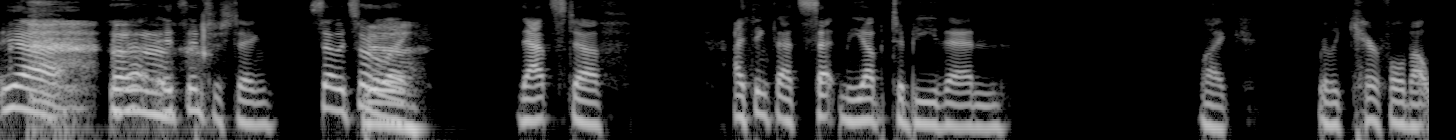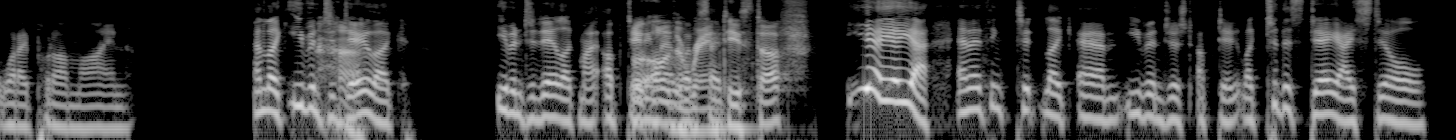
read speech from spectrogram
Yeah, yeah, it's interesting. So it's sort of like that stuff. I think that set me up to be then, like, really careful about what I put online, and like even Huh. today, like even today, like my updating oh, my the website. ranty stuff. Yeah, yeah, yeah. And I think to like and even just update like to this day I still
